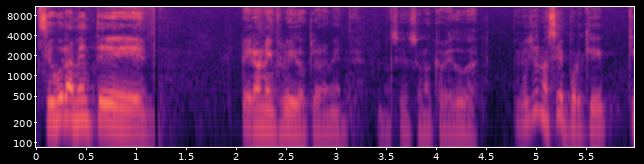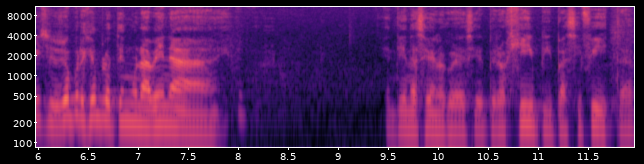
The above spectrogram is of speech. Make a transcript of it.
seguramente Perón ha influido, claramente, no sé, eso no cabe duda. Pero yo no sé, porque, qué sé yo, yo por ejemplo tengo una vena, entiéndase bien lo que voy a decir, pero hippie, pacifista,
